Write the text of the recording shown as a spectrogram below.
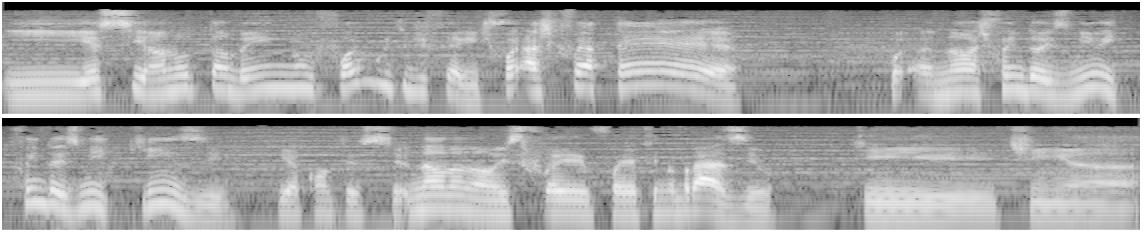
e esse ano também não foi muito diferente. Foi, acho que foi até. Não, acho que foi em, 2000, foi em 2015 que aconteceu. Não, não, não. Isso foi, foi aqui no Brasil. Que tinha.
